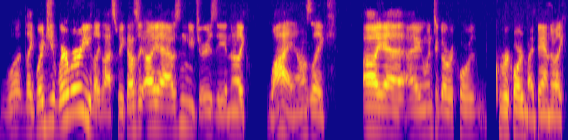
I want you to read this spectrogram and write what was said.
what? Like where'd you? Where were you like last week?" I was like, "Oh yeah, I was in New Jersey," and they're like, "Why?" And I was like, "Oh yeah, I went to go record record my band." They're like,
